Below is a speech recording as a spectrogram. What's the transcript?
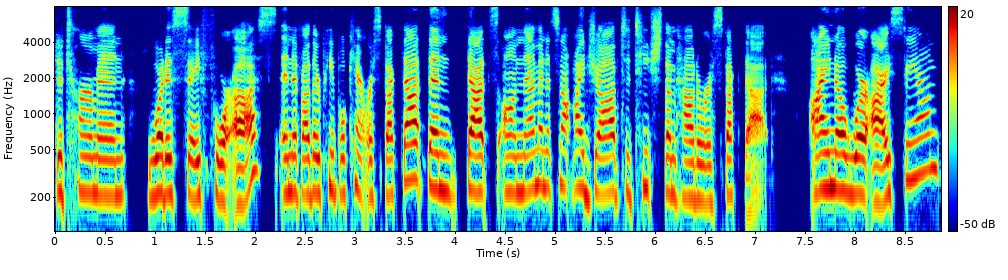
determine what is safe for us. And if other people can't respect that, then that's on them. And it's not my job to teach them how to respect that. I know where I stand,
